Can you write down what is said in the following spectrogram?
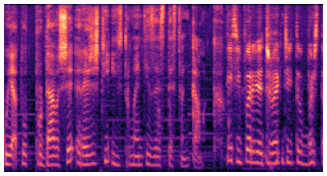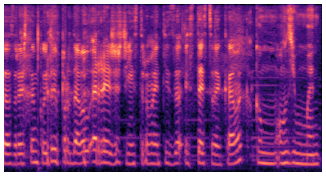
която продаваше режещи инструменти за естествен камък. Ти си първият човек, чийто баща срещам, който е продавал режещи инструменти за естествен камък. Към онзи момент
